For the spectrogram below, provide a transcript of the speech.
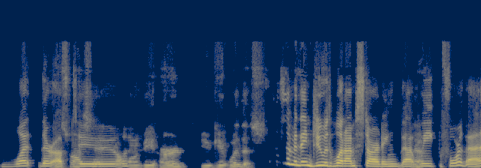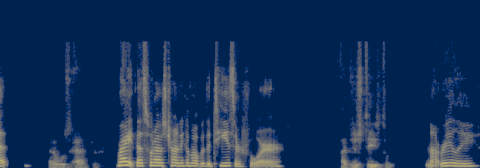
what they're That's up to. I I want to be heard. You get with us. Doesn't have anything to do with what I'm starting that Yeah. week before that. That was after. Right. That's what I was trying to come up with a teaser for. I just teased them. Not really.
